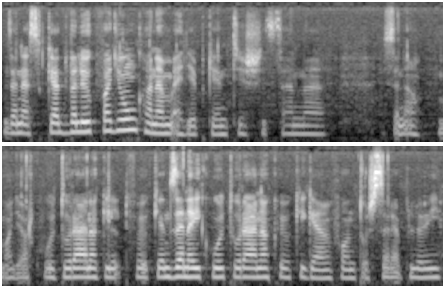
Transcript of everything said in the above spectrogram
zenesz kedvelők vagyunk, hanem egyébként is, hiszen hiszen a magyar kultúrának, főként zenei kultúrának ők igen fontos szereplői.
